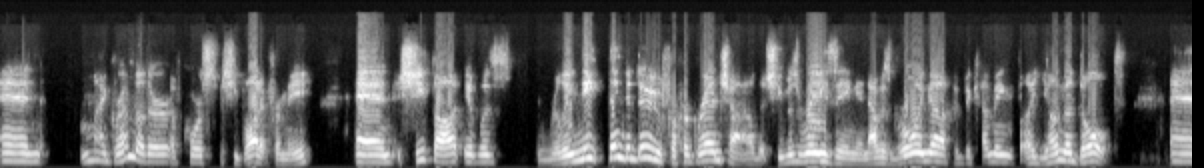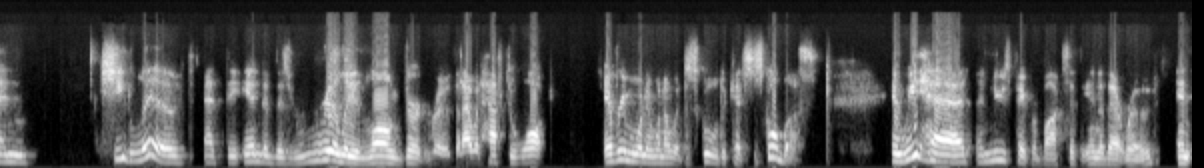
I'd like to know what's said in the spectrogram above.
And my grandmother, of course, she bought it for me, and she thought it was a really neat thing to do for her grandchild that she was raising, and I was growing up and becoming a young adult. And she lived at the end of this really long dirt road that I would have to walk every morning when I went to school to catch the school bus. And we had a newspaper box at the end of that road. And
